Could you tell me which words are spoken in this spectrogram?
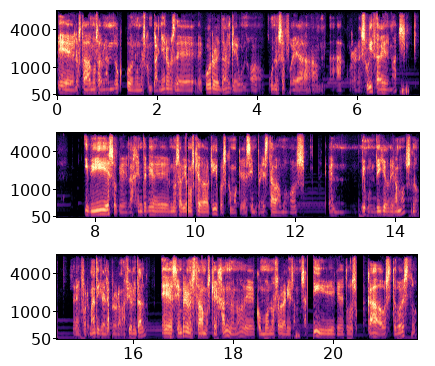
eh, lo estábamos hablando con unos compañeros de, curro y tal, que uno, uno se fue a, a a Suiza y demás. Y vi eso, que la gente que nos habíamos quedado aquí, pues como que siempre estábamos en mi mundillo, digamos, ¿no? De la informática y la programación y tal. Eh, siempre nos estábamos quejando, ¿no? De cómo nos organizamos aquí, que todo es un caos y todo esto.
